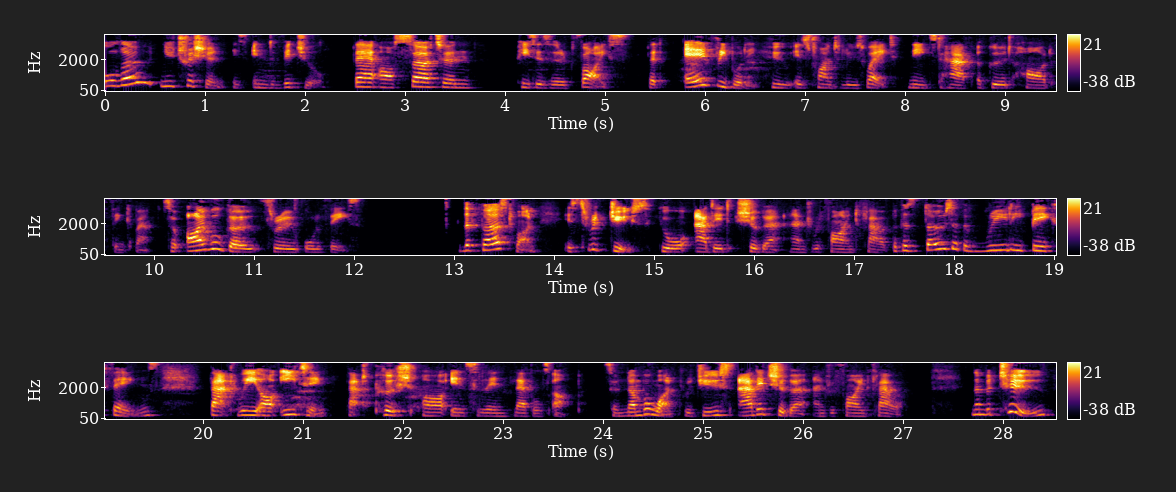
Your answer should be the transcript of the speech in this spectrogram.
although nutrition is individual, there are certain pieces of advice that everybody who is trying to lose weight needs to have a good hard think about. So I will go through all of these. The first one is to reduce your added sugar and refined flour because those are the really big things that we are eating that push our insulin levels up. So, number one, reduce added sugar and refined flour. Number two,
